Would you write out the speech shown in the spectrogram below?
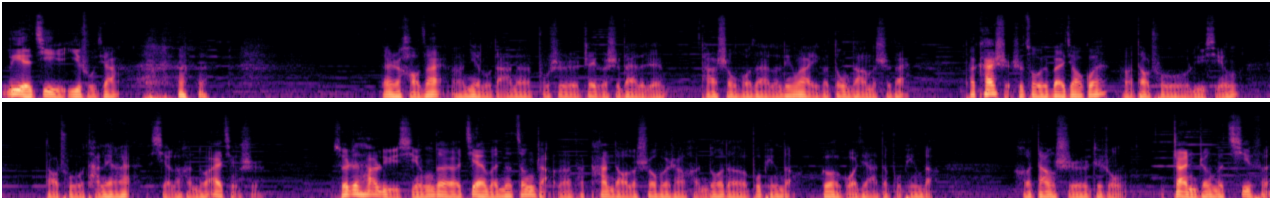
劣迹艺术家。但是好在啊，聂鲁达呢不是这个时代的人，他生活在了另外一个动荡的时代。他开始是作为外交官啊，到处旅行，到处谈恋爱，写了很多爱情诗。随着他旅行的见闻的增长呢，他看到了社会上很多的不平等，各个国家的不平等，和当时这种战争的气氛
